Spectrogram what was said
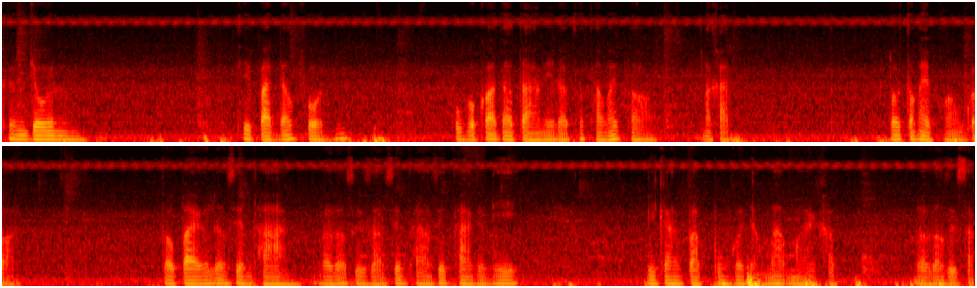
เครื่องยนต์ ที่ปัดน้ำฝน อุปกรณ์ต่างๆ นี้เราต้องทำให้พร้อมนะครับรถต้องให้พร้อมก่อน ต่อไปก็เรื่องเส้นทาง เราต้องศึกษาเส้นทางเส้นทางอย่างนี้ มีการปรับปรุงกันอย่างมากมายครับ เราต้องศึกษา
